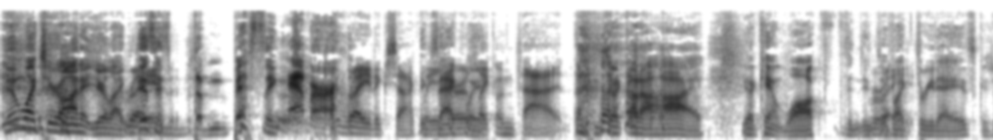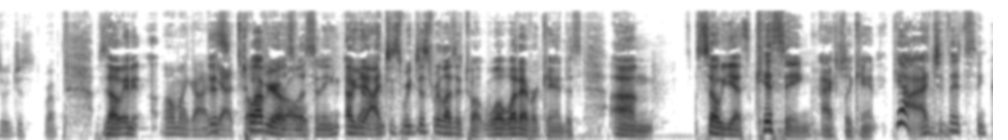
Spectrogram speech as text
Then once you're on it, you're like, Right. this is the best thing ever. right, exactly. Exactly. You're like on that. you're like on a high. You can't walk for Right. like three days because you're just. So any. Oh my god, yeah, twelve year olds listening. Oh yeah. yeah. I just we just realized at twelve. Well, whatever, Candace. Um, so yes, kissing actually can't. Yeah, I just think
